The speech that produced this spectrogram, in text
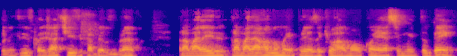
por incrível que já tive cabelos brancos, trabalhei, trabalhava numa empresa que o Ramon conhece muito bem,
